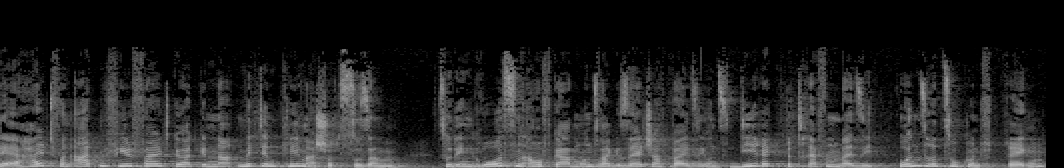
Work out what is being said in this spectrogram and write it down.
der Erhalt von Artenvielfalt gehört genau mit dem Klimaschutz zusammen zu den großen Aufgaben unserer Gesellschaft, weil sie uns direkt betreffen, weil sie unsere Zukunft prägen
